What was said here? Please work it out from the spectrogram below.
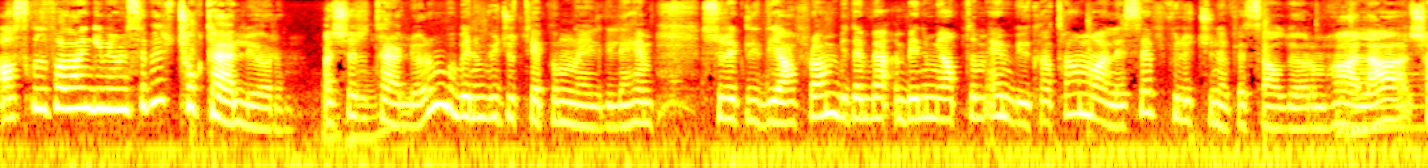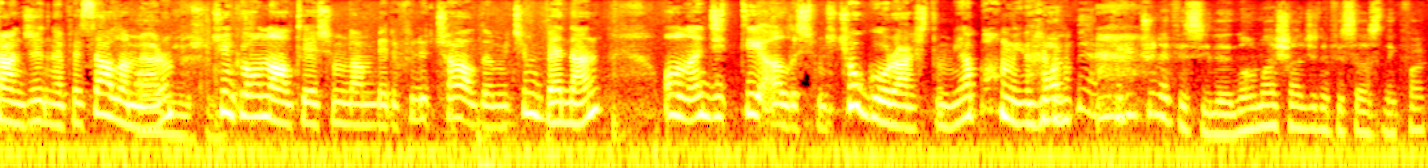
Askılı falan giymemin sebebi çok terliyorum. Aşırı terliyorum. Bu benim vücut yapımla ilgili. Hem sürekli diyafram bir de ben, benim yaptığım en büyük hata maalesef flütçü nefesi alıyorum. Hala şancı nefesi alamıyorum. Çünkü 16 yaşımdan beri flüt çaldığım için beden ona ciddi alışmış. Çok uğraştım. Yapamıyorum. Fark ne? Flütçü nefesiyle normal şancı nefesi arasındaki fark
